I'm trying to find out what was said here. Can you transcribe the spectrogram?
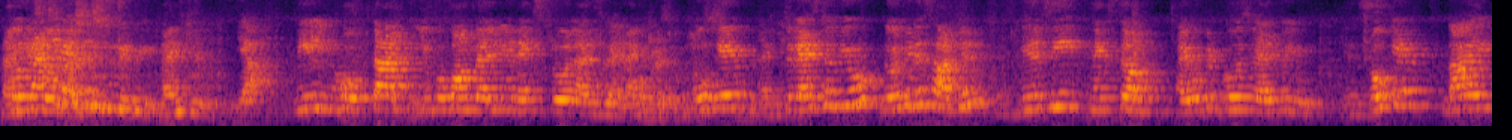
thank you so Congratulations, much. Nidhi. Thank you. Yeah, we'll hope that you perform well in your next role as well. Thank you so much. Okay, Thank the rest of you, don't be disheartened. We'll see next term. I hope it goes well for you. Yes. Okay, bye.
